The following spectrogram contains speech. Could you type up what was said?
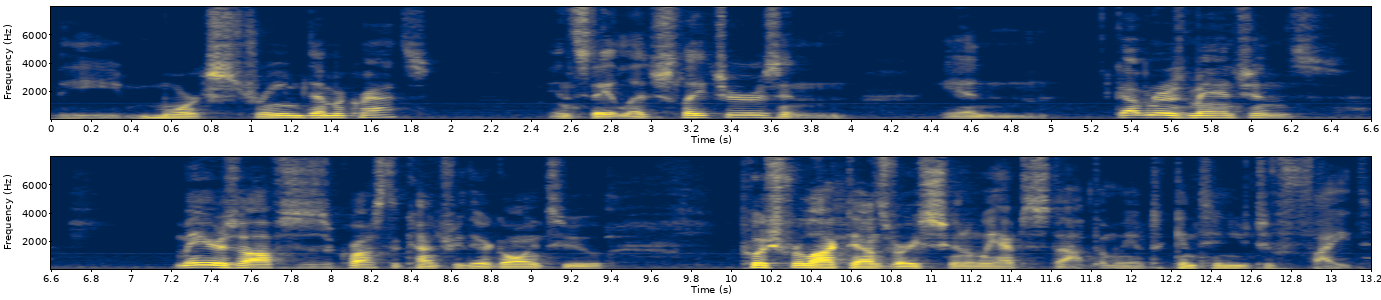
the more extreme Democrats in state legislatures and in governors' mansions, mayor's offices across the country. They're going to push for lockdowns very soon, and we have to stop them. We have to continue to fight.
